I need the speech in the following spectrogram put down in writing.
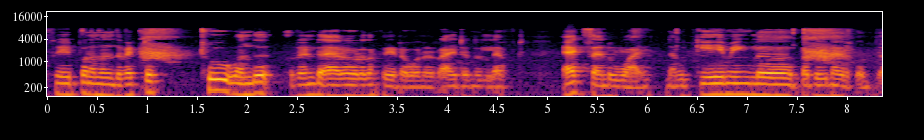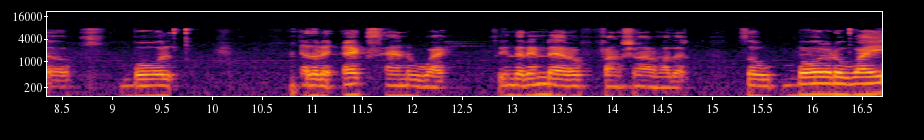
ஸோ இப்போ நம்ம இந்த வெக்டர் டூ வந்து ரெண்டு ஏரோட தான் கிரியேட் ஆகும் right and left X and Y நம்ம கேமிங்கில் பார்த்தீங்கன்னா இருக்கும் பால் அதோட எக்ஸ் அண்ட் ஒய் ஸோ இந்த ரெண்டு ஏரோ ஃபங்க்ஷன் ஆகிற மாதிரி தான் ஸோ பாலோட ஒய்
